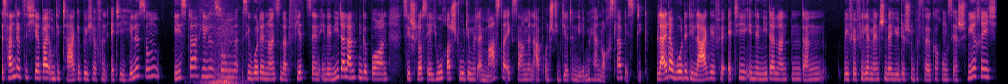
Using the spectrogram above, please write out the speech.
Es handelt sich hierbei um die Tagebücher von Etty Hillesum. Esther Hillesum, sie wurde 1914 in den Niederlanden geboren. Sie schloss ihr Jurastudium mit einem Masterexamen ab und studierte nebenher noch Slavistik. Leider wurde die Lage für Etty in den Niederlanden dann, wie für viele Menschen der jüdischen Bevölkerung, sehr schwierig.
